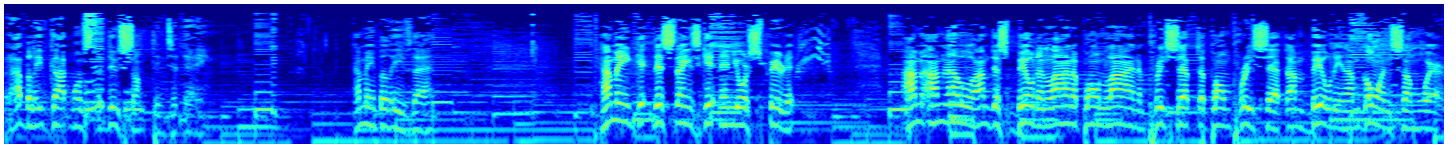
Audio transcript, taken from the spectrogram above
But I believe God wants to do something today. How many believe that? How many get, this thing's getting in your spirit? I'm, I'm no, I'm just building line upon line and precept upon precept. I'm building, I'm going somewhere.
